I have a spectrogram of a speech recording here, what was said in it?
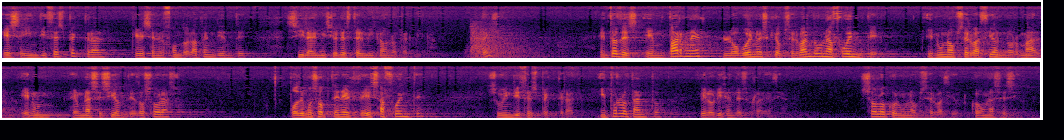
ese índice espectral, que es en el fondo la pendiente, si la emisión es térmica o no térmica. ¿Veis? Entonces, en Partner, lo bueno es que observando una fuente en una observación normal, en, en una sesión de dos horas, podemos obtener de esa fuente su índice espectral y, por lo tanto, el origen de su radiación. Solo con una observación, con una sesión.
